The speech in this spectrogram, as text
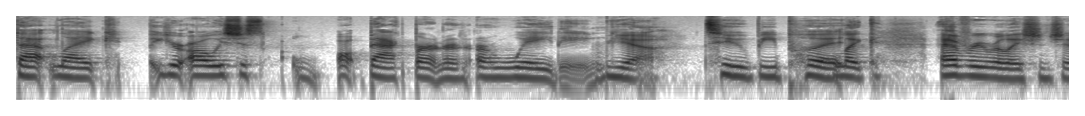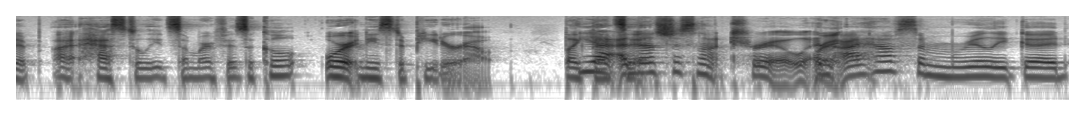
that like you're always just back burner or waiting yeah. To be put Like every relationship uh, has to lead somewhere physical or it needs to peter out. Like yeah that's and it. that's just not true and Right. i have some really good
